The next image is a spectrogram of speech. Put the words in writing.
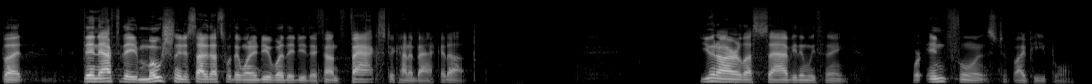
But then after they emotionally decided that's what they want to do, what do they do? They found facts to kind of back it up. You and I are less savvy than we think. We're influenced by people.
